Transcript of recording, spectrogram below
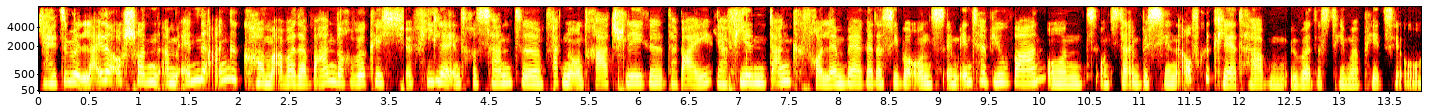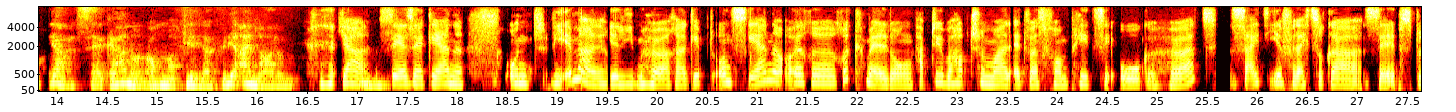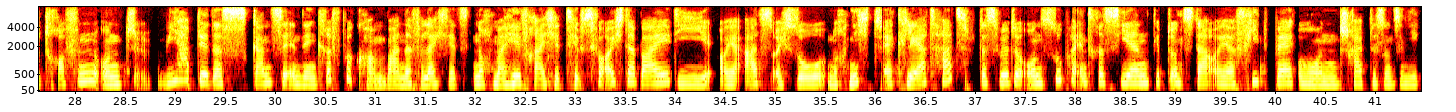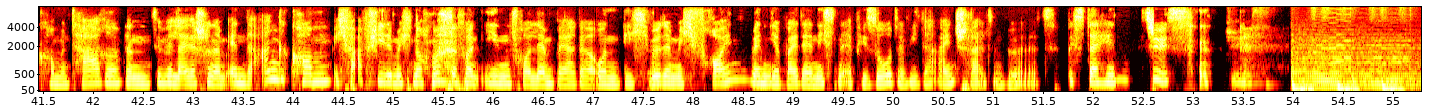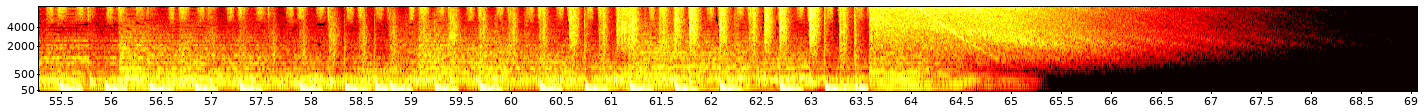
Ja, jetzt sind wir leider auch schon am Ende angekommen, aber da waren doch wirklich viele interessante Fakten und Ratschläge dabei. Ja, vielen Dank, Frau Lemberger, dass Sie bei uns im Interview waren und uns da ein bisschen aufgeklärt haben über das Thema PCO. Ja, sehr gerne und auch mal vielen Dank für die Einladung. ja, sehr, sehr gerne. Und wie immer, ihr lieben Hörer, gebt uns gerne eure Rückmeldung. Habt ihr überhaupt schon mal etwas vom PCO gehört? Seid ihr vielleicht sogar selbst betroffen und wie habt ihr das Ganze in den Griff bekommen? Waren da vielleicht jetzt nochmal hilfreiche Tipps für euch dabei, die euer Arzt euch so noch nicht erklärt hat? Das würde uns super interessieren. Gebt uns da euer Feedback und schreibt es uns in die Kommentare. Dann sind wir leider schon am Ende angekommen. Ich verabschiede mich nochmal von Ihnen, Frau Lemberger, und ich würde mich freuen, wenn ihr bei der nächsten Episode wieder einschalten würdet. Bis dahin. Tschüss. Tschüss.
